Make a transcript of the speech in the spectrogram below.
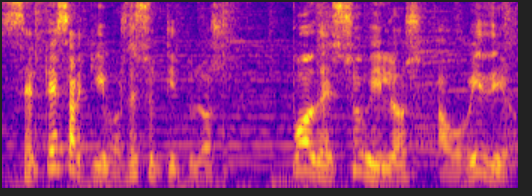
Se tes arquivos de subtítulos, podes subilos ao vídeo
